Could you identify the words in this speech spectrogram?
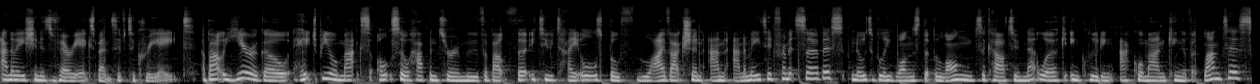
animation is very expensive to create. About a year ago, HBO Max also happened to remove about 32 titles, both live action and animated, from its service, notably ones that belonged to Cartoon Network, including Aquaman King of Atlantis,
